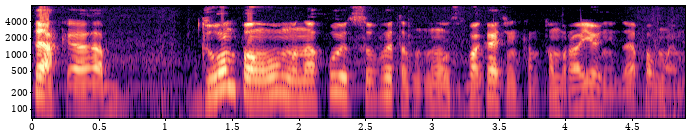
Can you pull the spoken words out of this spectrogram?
Так, а дом, по-моему, находится в этом, ну, в богатеньком том районе, да, по-моему?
